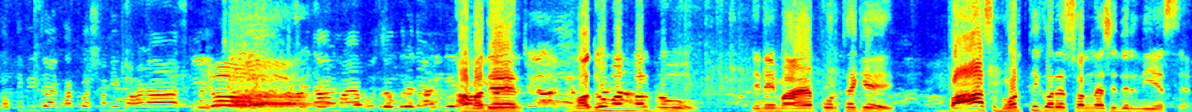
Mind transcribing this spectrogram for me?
ভক্তি বিজয় ভাগবত স্বামী মহারাজ কি? জয়। শ্রীধাম মায়াপুর চন্দ্রোদয় মন্দির। আমাদের মধুমঙ্গল প্রভু তিনি মায়াপুর থেকে বাস ভর্তি করে সন্ন্যাসীদের নিয়ে এসছেন।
